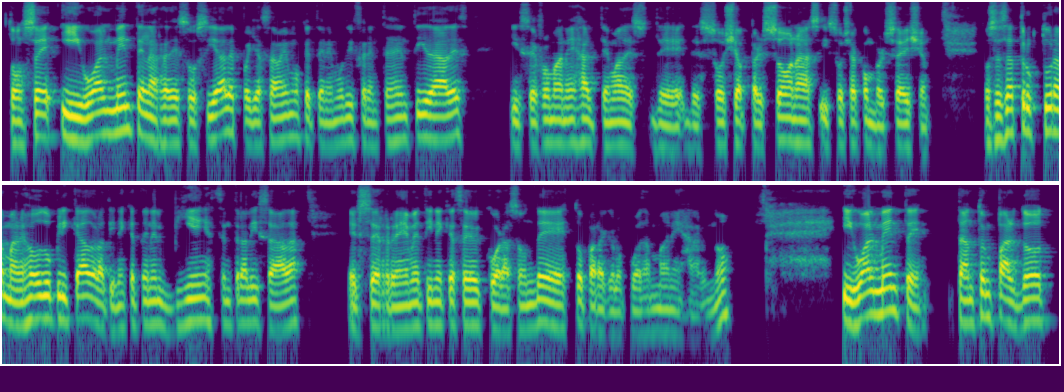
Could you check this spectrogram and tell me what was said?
Entonces, igualmente en las redes sociales, pues ya sabemos que tenemos diferentes entidades y Salesforce maneja el tema de, social personas y social conversation. Entonces esa estructura de manejo duplicado la tienen que tener bien centralizada. El CRM tiene que ser el corazón de esto para que lo puedan manejar, ¿no? Igualmente, tanto en Pardot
